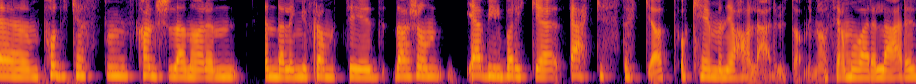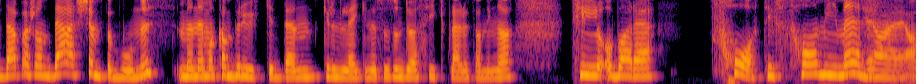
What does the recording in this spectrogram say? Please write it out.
Um, Podkasten, kanskje den har en enda lenger framtid. Sånn, jeg vil bare ikke Jeg er ikke stuck i at ok, men jeg har lærerutdanninga, så jeg må være lærer. Det er bare sånn, det er kjempebonus, men man kan bruke den grunnleggende, sånn som du har sykepleierutdanninga, til å bare få til så mye mer. Ja, ja, ja.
